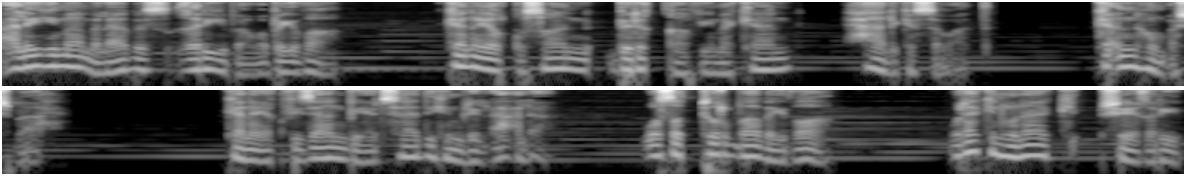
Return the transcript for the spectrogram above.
عليهما ملابس غريبة وبيضاء. كانا يرقصان برقة في مكان حالك السواد. كأنهم أشباح. كانا يقفزان بأجسادهم للأعلى. وسط تربة بيضاء. ولكن هناك شيء غريب.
